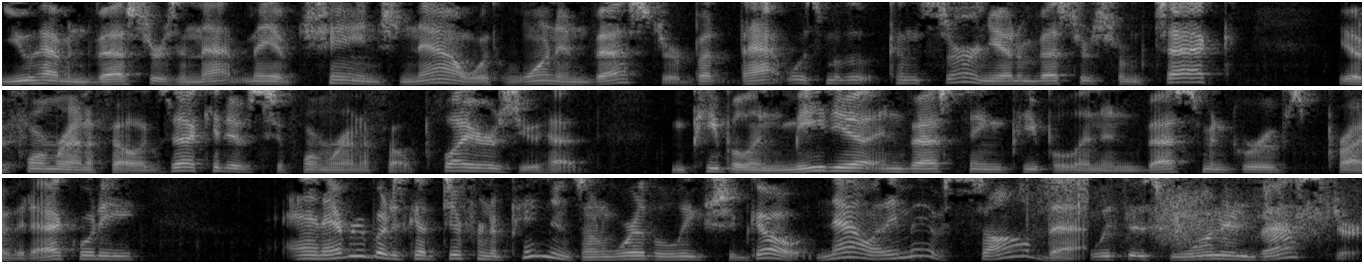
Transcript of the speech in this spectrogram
you have investors, and that may have changed now with one investor, but that was the concern. You had investors from tech, you had former NFL executives, former NFL players, you had people in media investing, people in investment groups, private equity, and everybody's got different opinions on where the league should go. Now, they may have solved that with this one investor.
